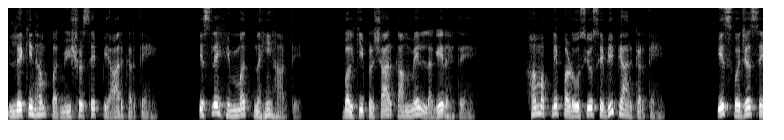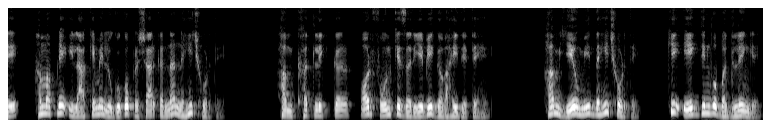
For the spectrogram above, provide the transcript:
लेकिन हम परमेश्वर से प्यार करते हैं, इसलिए हिम्मत नहीं हारते, बल्कि प्रचार काम में लगे रहते हैं। हम अपने पड़ोसियों से भी प्यार करते हैं। इस वजह से हम अपने इलाके में लोगों को प्रचार करना नहीं छोड़ते। हम खत लिखकर और फ़ोन के ज़रिए भी गवाही देते हैं। हम ये उम्मीद नहीं छोड़ते कि एक दिन वो बदलेंगे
